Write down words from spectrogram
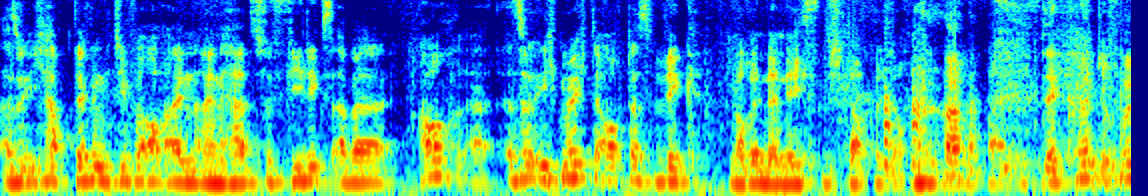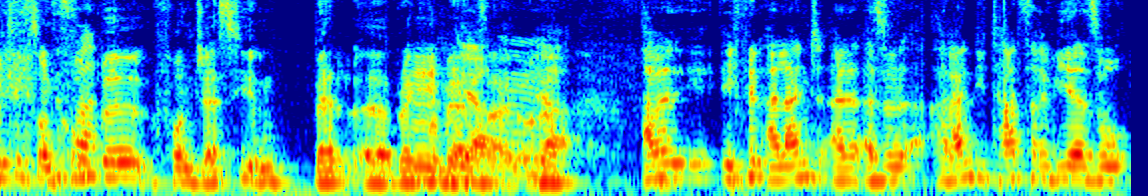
also ich habe definitiv auch ein, ein Herz für Felix, aber auch, also ich möchte auch, dass Vic noch in der nächsten Staffel noch irgendwie dabei ist. Der könnte wirklich so ein Das war- Kumpel von Jesse in Bad, äh, Breaking Bad ja, sein, oder? Ja. Aber ich finde allein, also allein die Tatsache, wie er so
